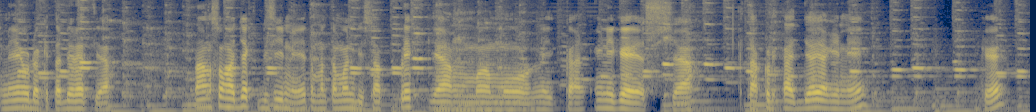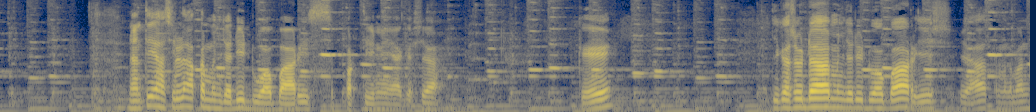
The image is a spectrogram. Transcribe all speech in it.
Ini udah kita delete ya langsung aja di sini teman-teman bisa klik yang memurnikan ini guys ya. Kita klik aja yang ini. Oke. Nanti hasilnya akan menjadi dua baris seperti ini ya guys ya. Oke. Jika sudah menjadi dua baris ya teman-teman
